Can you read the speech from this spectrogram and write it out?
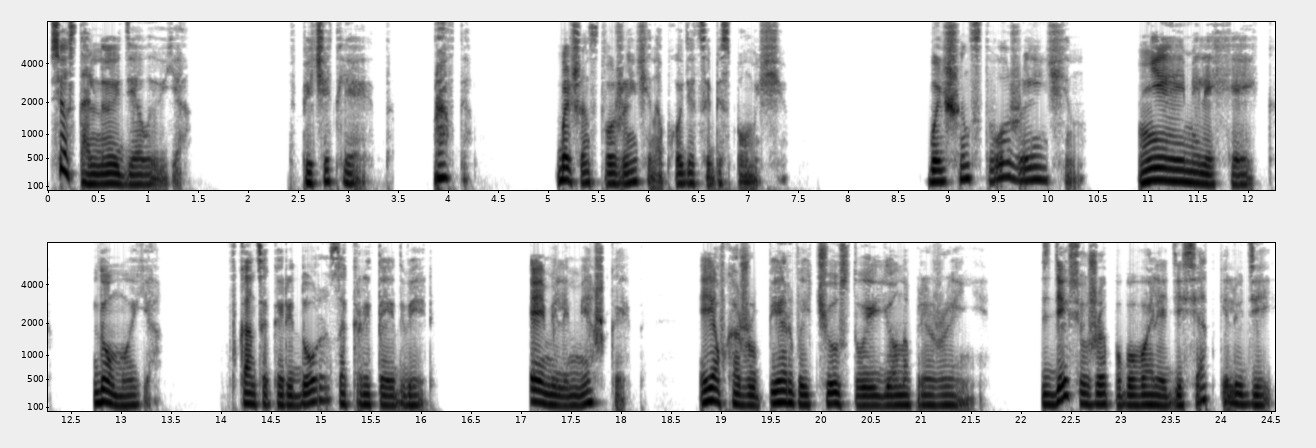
Все остальное делаю я. Впечатляет, правда? Большинство женщин обходятся без помощи. Большинство женщин. Не Эмили Хейк, думаю я. В конце коридора закрытая дверь. Эмили мешкает. Я вхожу первой, чувствую ее напряжение. Здесь уже побывали десятки людей.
